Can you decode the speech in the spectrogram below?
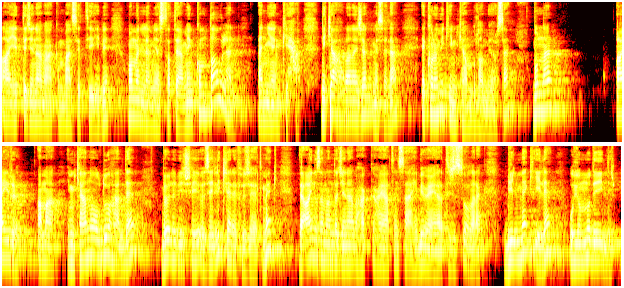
ayette Cenab-ı Hakk'ın bahsettiği gibi وَمَنْ لَمْ يَسْتَطِعْ مِنْكُمْ طَوْلًا اَنْ يَنْكِحَ Nikahlanacak mesela ekonomik imkan bulamıyorsa bunlar ayrı ama imkanı olduğu halde böyle bir şeyi özellikle refüze etmek ve aynı zamanda Cenab-ı Hakk'ı hayatın sahibi ve yaratıcısı olarak bilmek ile uyumlu değildir.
